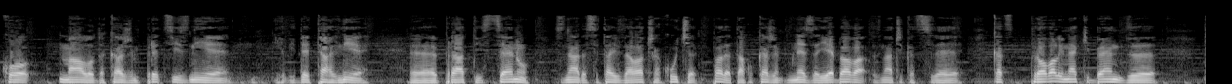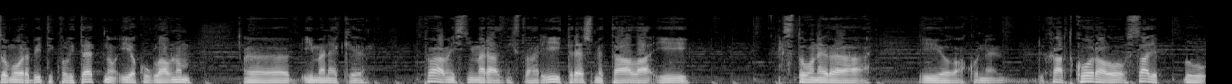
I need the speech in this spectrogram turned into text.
ko malo da kažem preciznije ili detaljnije e, prati scenu, zna da se ta izdavačka kuća, pa da tako kažem, ne zajebava, znači kad se kad provali neki bend e, to mora biti kvalitetno, iako uglavnom e, ima neke pa mislim ima raznih stvari i trash metala i stonera i ovako ne hardcore, ali sad je u,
